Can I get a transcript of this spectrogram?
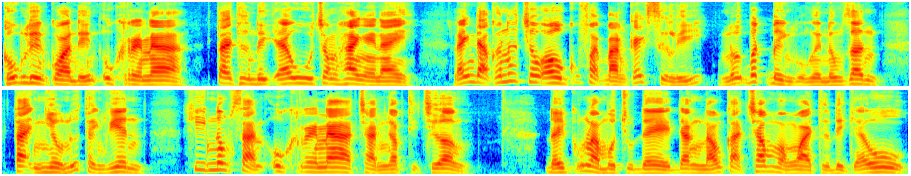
Cũng liên quan đến Ukraine, tại thượng đỉnh EU trong hai ngày này, lãnh đạo các nước châu Âu cũng phải bàn cách xử lý nỗi bất bình của người nông dân tại nhiều nước thành viên khi nông sản Ukraine tràn ngập thị trường. Đây cũng là một chủ đề đang nóng cả trong và ngoài thượng đỉnh EU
